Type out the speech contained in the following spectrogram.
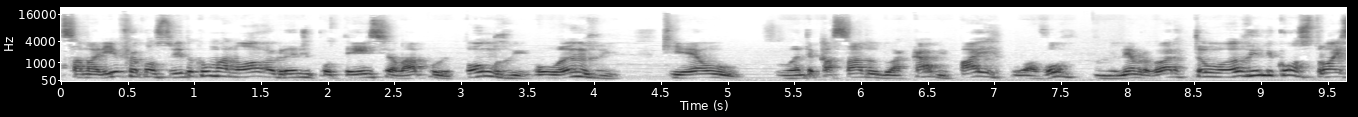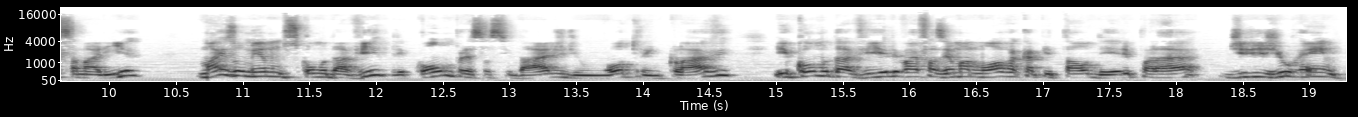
Samaria foi construída como uma nova grande potência lá por Onri ou Anri, que é o, o antepassado do Acabe, pai, o avô, não me lembro agora. Então Anri ele constrói Samaria, mais ou menos como Davi, ele compra essa cidade de um outro enclave e como Davi ele vai fazer uma nova capital dele para dirigir o reino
